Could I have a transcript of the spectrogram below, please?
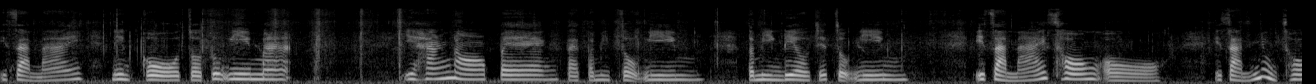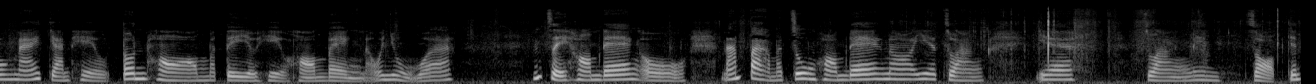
อีสานนายนินโกโจตุงิมมาอีหังนอแปงแต่ตะมีโจงิมตะมีงเดียวเจ๊โจงิมอีสานนายชงโออีสานหยุ่งชงนายจานเหวต้นหอมมาเตียวเหวหอมแบ่งนะว่าหยุ่งว่า ใส่หอมแดงโอ้น้ำป่ามาจุ้งหอมแดงเนาะเยี่ยจวงเยี่ยจวงนี่จอบเจน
